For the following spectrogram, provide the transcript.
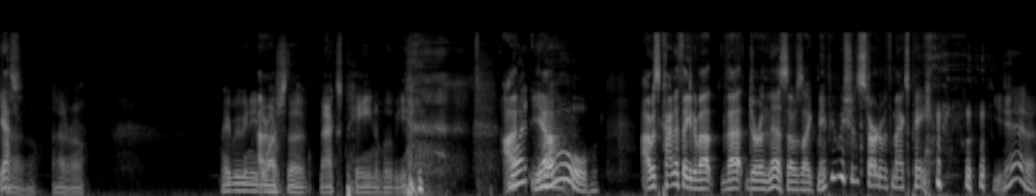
Yes. I don't know. I don't know. Maybe we need to don't know. watch the Max Payne movie. I, what? Yeah. No. I was kind of thinking about that during this. I was like, maybe we should start it with Max Payne. Yeah.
